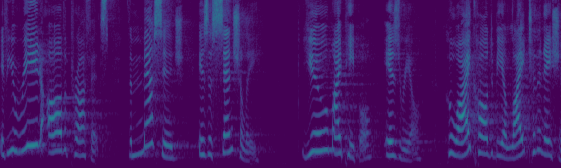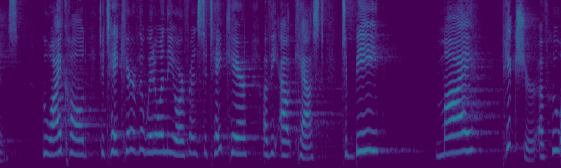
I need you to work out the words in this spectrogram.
If you read all the prophets, the message is essentially you, my people, Israel, who I called to be a light to the nations, who I called to take care of the widow and the orphans, to take care of the outcast, to be my picture of who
